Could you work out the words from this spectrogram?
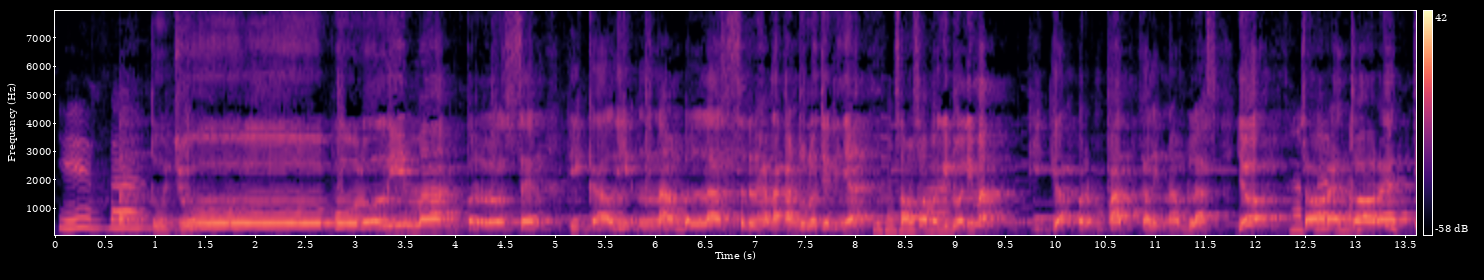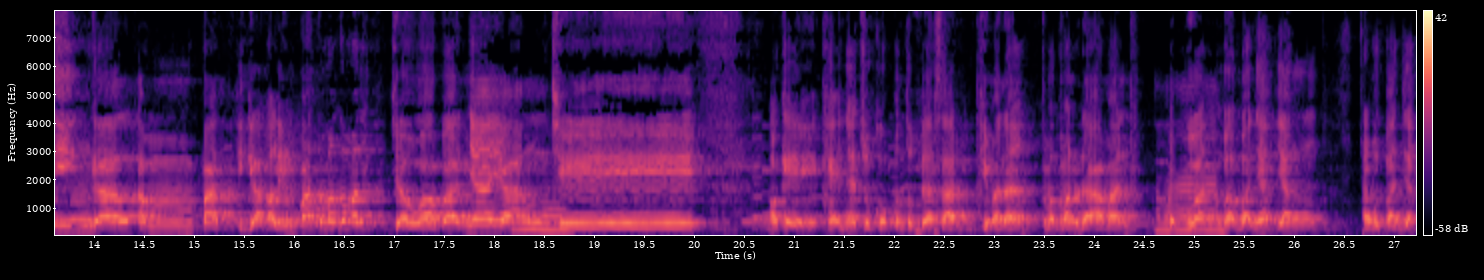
Cinta. 75 persen dikali 16 sederhanakan dulu jadinya sama-sama bagi 25 3 per 4 kali 16 yuk coret-coret tinggal 4 3 kali 4 teman-teman jawabannya yang C Oke, kayaknya cukup untuk dasar. Gimana? Teman-teman udah aman? Aman. Buat mbak-mbaknya yang rambut panjang?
